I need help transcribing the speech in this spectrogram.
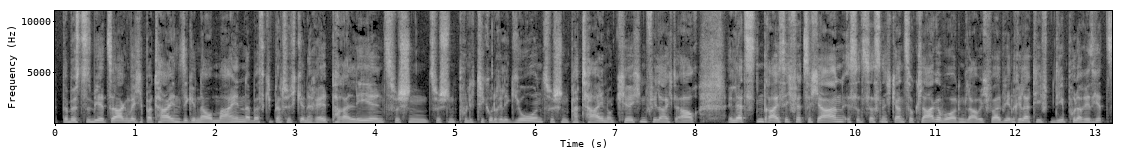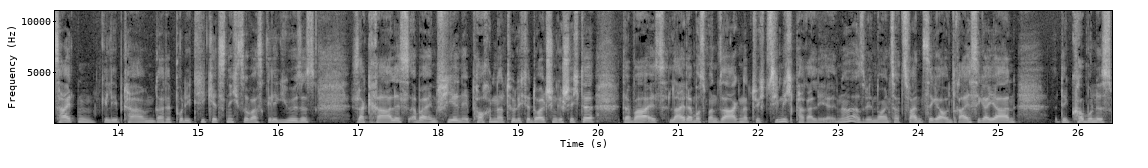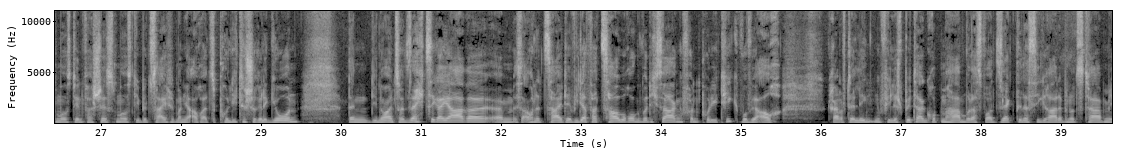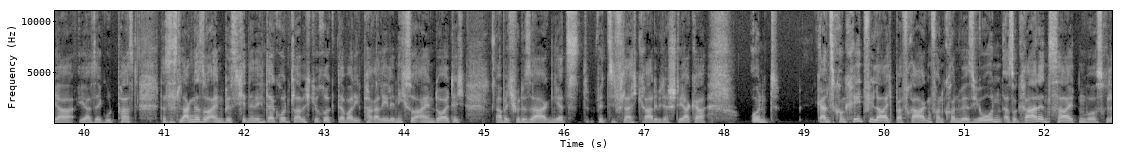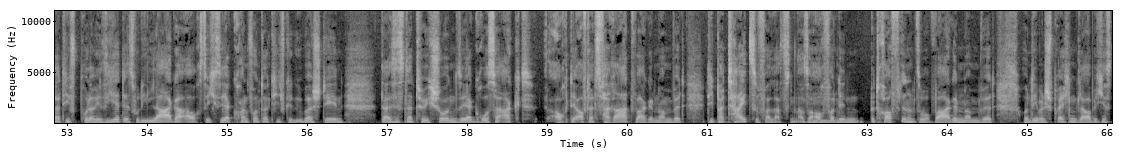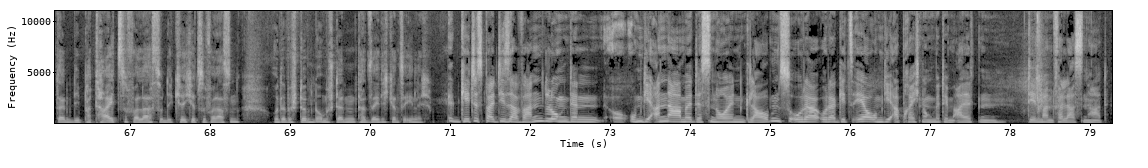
Da müssten Sie mir jetzt sagen, welche Parteien Sie genau meinen, aber es gibt natürlich generell Parallelen zwischen, zwischen Politik und Religion, zwischen Parteien und Kirchen vielleicht auch. In den letzten 30, 40 Jahren ist uns das nicht ganz so klar geworden, glaube ich, weil wir in relativ depolarisierten Zeiten gelebt haben. Da hatte Politik jetzt nicht so was Religiöses, Sakrales, aber in vielen Epochen natürlich der deutschen Geschichte, da war es leider, muss man sagen, natürlich ziemlich parallel. Ne? Also in den 1920er und 30er Jahren den Kommunismus, den Faschismus, die bezeichnet man ja auch als politische Religion. Denn die 1960er Jahre ähm, ist auch eine Zeit der Wiederverzauberung, würde ich sagen, von Politik, wo wir auch gerade auf der Linken viele Splittergruppen haben, wo das Wort Sekte, das Sie gerade benutzt haben, ja, ja sehr gut passt. Das ist lange so ein bisschen in den Hintergrund, glaube ich, gerückt. Da war die Parallele nicht so eindeutig. Aber ich würde sagen, jetzt wird sie vielleicht gerade wieder stärker. Und Ganz konkret vielleicht bei Fragen von Konversion, also gerade in Zeiten, wo es relativ polarisiert ist, wo die Lager auch sich sehr konfrontativ gegenüberstehen, da ist es natürlich schon ein sehr großer Akt, auch der oft als Verrat wahrgenommen wird, die Partei zu verlassen, also auch mhm. von den Betroffenen so wahrgenommen wird. Und dementsprechend, glaube ich, ist dann die Partei zu verlassen und die Kirche zu verlassen unter bestimmten Umständen tatsächlich ganz ähnlich. Geht es bei dieser Wandlung denn äh, um die Annahme des neuen Glaubens oder, oder geht es eher um die Abrechnung mit dem Alten? Den man verlassen hat.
